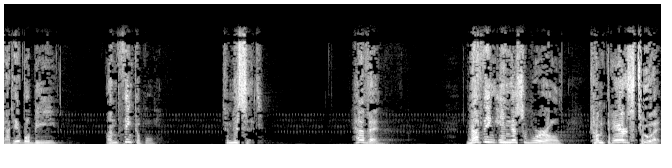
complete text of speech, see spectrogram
that it will be unthinkable to miss it. Heaven. Nothing in this world compares to it.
